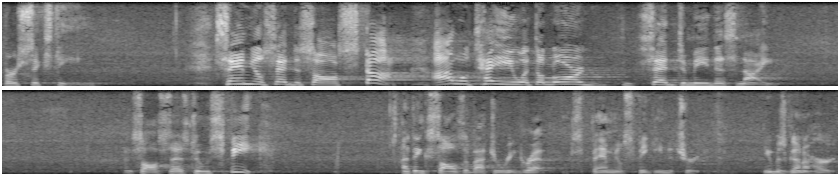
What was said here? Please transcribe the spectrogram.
Verse 16. Samuel said to Saul, Stop, I will tell you what the Lord said to me this night. And Saul says to him, Speak. I think Saul's about to regret Samuel speaking the truth. He was going to hurt.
